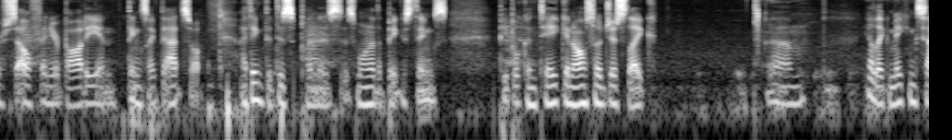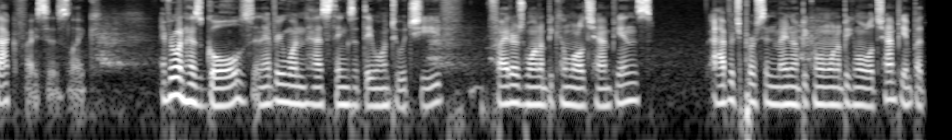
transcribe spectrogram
yourself and your body and things like that. So I think the discipline is, is one of the biggest things people can take and also just like um, yeah, like making sacrifices. Like everyone has goals and everyone has things that they want to achieve. Fighters want to become world champions. Average person may not become want to become a world champion, but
